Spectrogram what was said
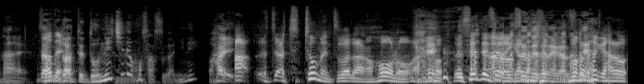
はい。ださて。だって土日でもさすがにね。はい。あ、じゃあ、ち超面つわだの方の、あの、宣伝じゃないかな。あ宣伝じゃないかなも うなんかあの、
